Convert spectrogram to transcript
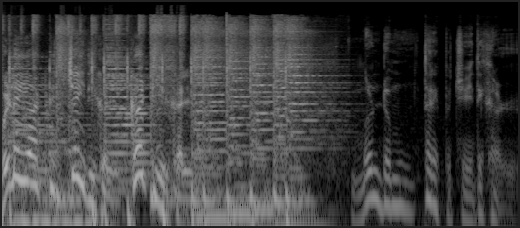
விளையாட்டுச் செய்திகள் கேட்டீர்கள். மீண்டும் தலைப்புச் செய்திகள்.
